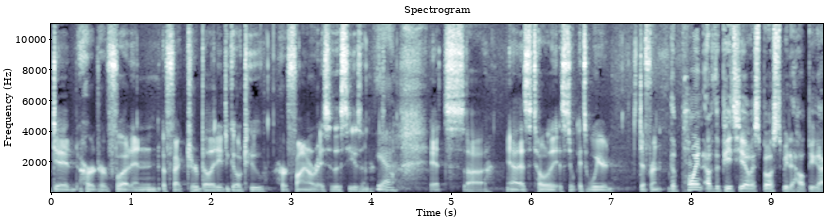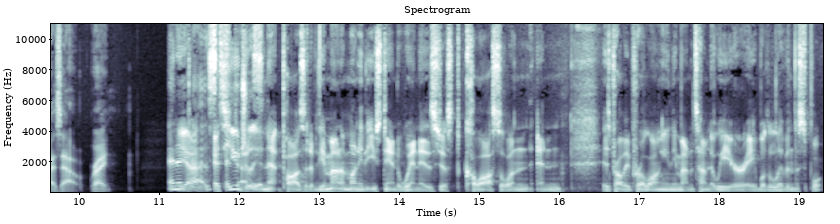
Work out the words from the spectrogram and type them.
did hurt her foot and affect her ability to go to her final race of the season. Yeah. So it's uh, yeah, it's totally it's it's weird. It's different. The point of the PTO is supposed to be to help you guys out, right? And it yeah, does. it's It hugely does. a net positive. The amount of money that you stand to win is just colossal, and and is probably prolonging the amount of time that we are able to live in the sport,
